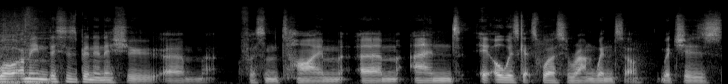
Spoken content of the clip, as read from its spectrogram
Well, I mean, this has been an issue um, for some time, um, and it always gets worse around winter, which is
